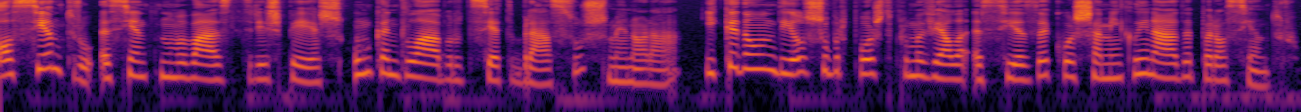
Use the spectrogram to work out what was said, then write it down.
ao centro, assente numa base de três pés, um candelabro de sete braços, menorá, e cada um deles sobreposto por uma vela acesa com a chama inclinada para o centro.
